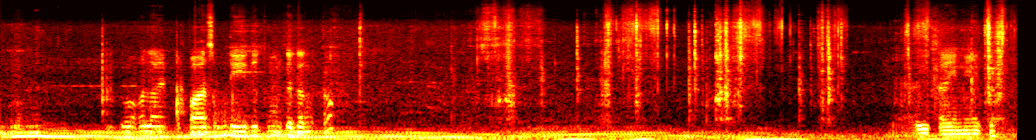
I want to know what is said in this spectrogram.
Hindi ko akala yung papasok dito itong dagang to. Yari tayo nito.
